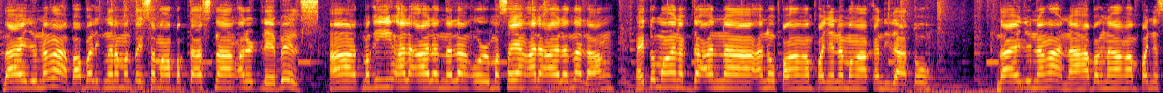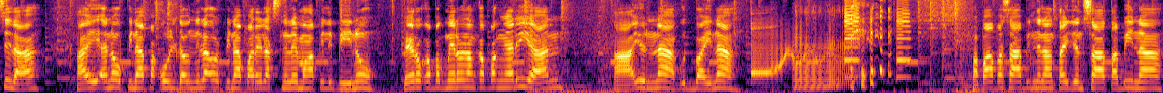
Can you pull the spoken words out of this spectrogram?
Dahil yun na nga, babalik na naman tayo sa mga pagtaas ng alert levels. At magiging alaala na lang or masayang alaala na lang itong mga nagdaan na ano, pangangampanya ng mga kandidato. Dahil yun na nga, na habang nangangampanya sila, ay ano, pinapa-cool down nila or pinapa-relax nila yung mga Pilipino. Pero kapag meron ng kapangyarihan, ah, yun na, goodbye na. Mapapasabi na lang tayo dyan sa tabi na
